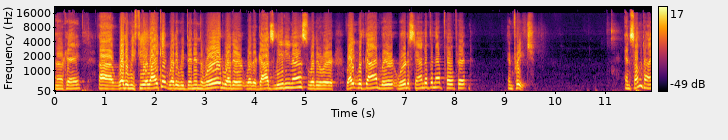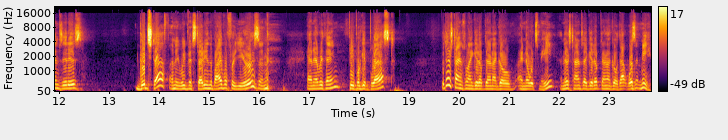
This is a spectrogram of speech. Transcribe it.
Okay? Uh, whether we feel like it, whether we've been in the Word, whether, whether God's leading us, whether we're right with God, we're, we're to stand up in that pulpit and preach. And sometimes it is good stuff. I mean, we've been studying the Bible for years and, and everything. People get blessed. But there's times when I get up there and I go, I know it's me. And there's times I get up there and I go, that wasn't me.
